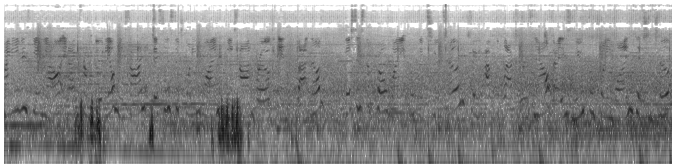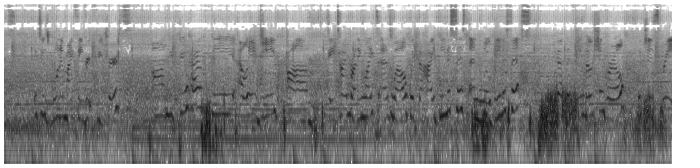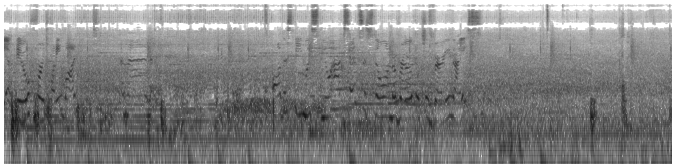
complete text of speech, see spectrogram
My name is Danielle and I'm from O'Neil Nissan. This is the 21 Nissan Rogue in Platinum. This is the Pro White with the two-tone. So you have the black roof now. That is new for 21, the two tones, which is one of my favorite features. Um, you do have the LED um, daytime running lights as well with the high beam assist and low beam assist. You have the V-Motion grille, which is free and new for 21. And then on the road, which is very nice.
